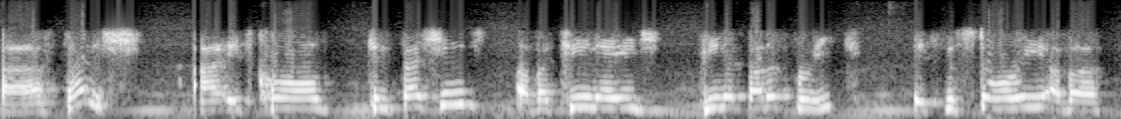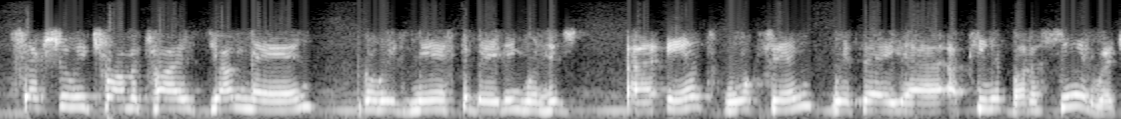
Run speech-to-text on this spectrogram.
uh, fetish. Uh, it's called Confessions of a Teenage Peanut Butter Freak. It's the story of a sexually traumatized young man who is masturbating when his uh, aunt walks in with a, uh, a peanut butter sandwich.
